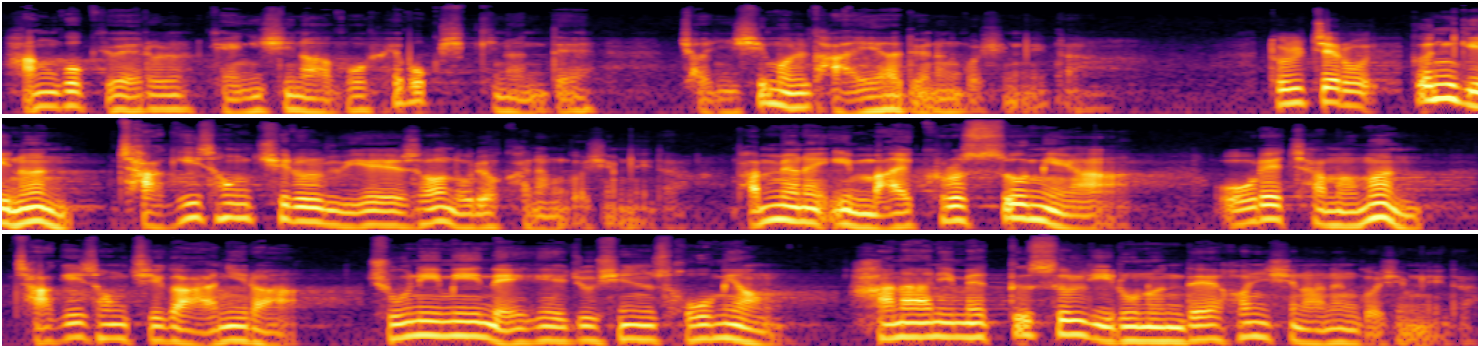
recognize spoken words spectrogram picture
한국 교회를 갱신하고 회복시키는데 전심을 다해야 되는 것입니다. 둘째로 끈기는 자기 성취를 위해서 노력하는 것입니다. 반면에 이 마이크로스미아 오래 참음은 자기 성취가 아니라 주님이 내게 주신 소명, 하나님의 뜻을 이루는데 헌신하는 것입니다.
